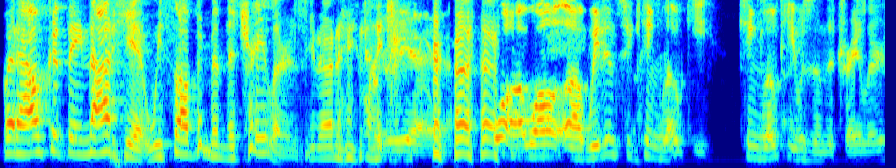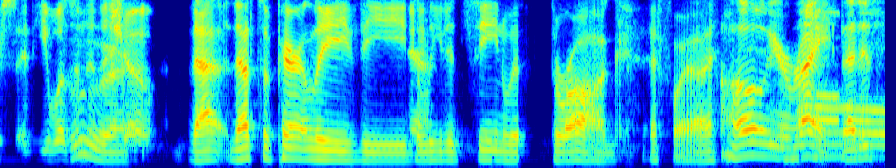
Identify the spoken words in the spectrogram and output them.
but how could they not hit? We saw them in the trailers. You know what I mean? Like, yeah. yeah. well, well, uh, we didn't see King Loki. King Loki was in the trailers, and he wasn't Ooh, in the show. That that's apparently the yeah. deleted scene with Throg. FYI. Oh, you're right. Oh, that is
